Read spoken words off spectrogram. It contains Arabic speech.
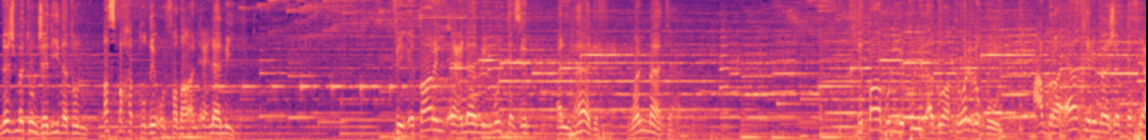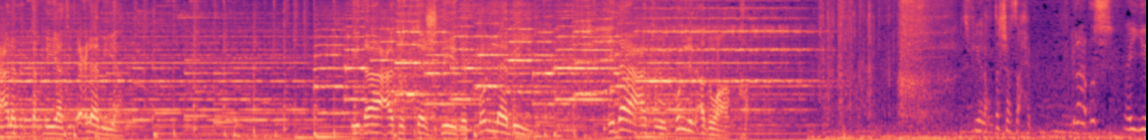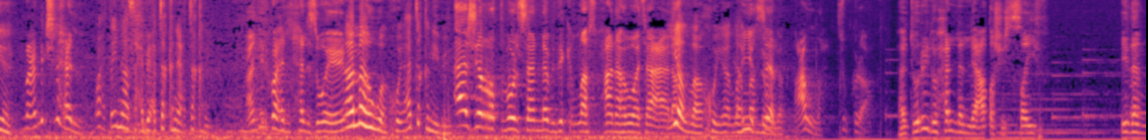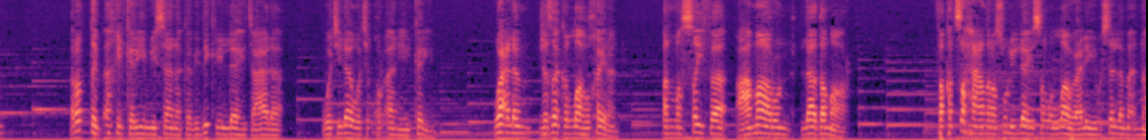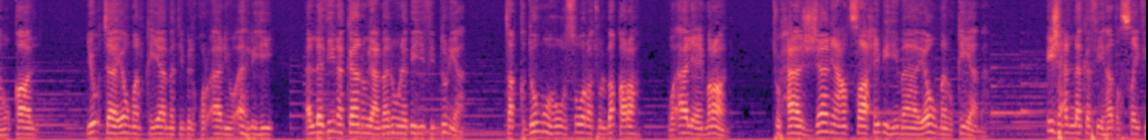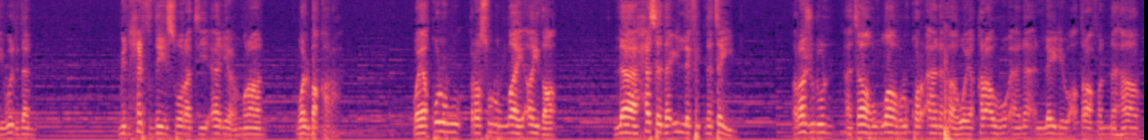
نجمة جديدة أصبحت تضيء الفضاء الإعلامي. في إطار الإعلام الملتزم الهادف والماتع. خطاب لكل الأذواق والعقول عبر آخر ما جد في عالم التقنيات الإعلامية. إذاعة التجديد الطلابي. إذاعة كل الأذواق. فيها العطش يا صاحبي فيك العطش إيه ما عندكش الحل؟ واعطينا يا صاحبي اعتقني اعتقني. عندي لك واحد الحل زوين؟ آه ما هو أخوي؟ اعتقني به أجي نرطبوا لساننا بذكر الله سبحانه وتعالى. يلا أخوي يلا هي يلا سير الله شكرا. هل تريد حلا لعطش الصيف؟ إذا رطب أخي الكريم لسانك بذكر الله تعالى وتلاوة قرآنه الكريم. واعلم جزاك الله خيرا أن الصيف عمار لا دمار. فقد صح عن رسول الله صلى الله عليه وسلم أنه قال يؤتى يوم القيامة بالقرآن وأهله الذين كانوا يعملون به في الدنيا تقدمه سورة البقرة وآل عمران تحاجان عن صاحبهما يوم القيامة. اجعل لك في هذا الصيف وردا من حفظ سورة آل عمران والبقرة. ويقول رسول الله أيضا لا حسد إلا في اثنتين رجل أتاه الله القرآن فهو يقرأه آناء الليل وأطراف النهار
